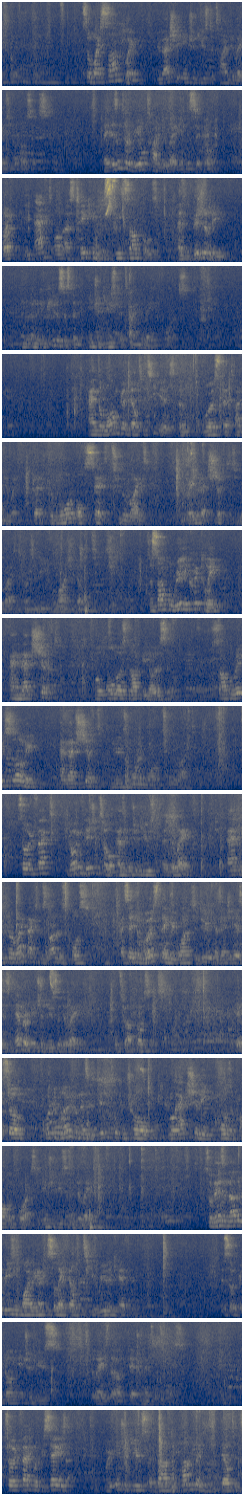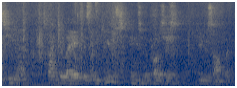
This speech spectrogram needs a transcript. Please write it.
So by sampling, you've actually introduced a time delay to the process. There isn't a real time delay in the signal, but the act of us taking discrete samples has visually, in, in the computer system, introduced a time delay for us. Okay? And the longer delta t is, the worse that time delay. That the more offset to the right, the greater that shift to the right is going to be for larger delta t. So sample really quickly, and that shift will almost not be noticeable. Sample really slowly, and that shift moves more and more to the right. So in fact, going digital has introduced a delay. And if you go right back to the start of this course, I said the worst thing we wanted to do as engineers is ever introduce a delay into our process. Okay, so what we've learned from this is digital control will actually cause a problem for us. It introduces a delay. So there's another reason why we have to select delta t really carefully. Is so that we don't introduce delays that are detrimental to us. So in fact, what we say is we introduce about half a delta t time delay is induced into the process due to sampling.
